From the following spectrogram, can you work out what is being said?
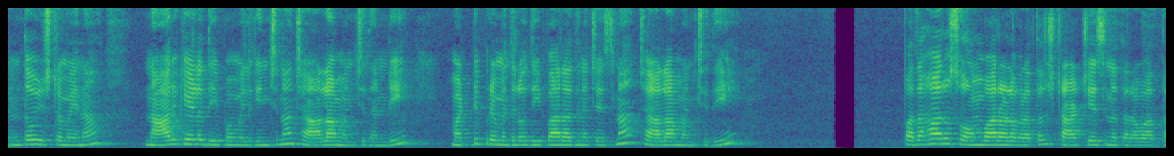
ఎంతో ఇష్టమైన నారికేళ దీపం వెలిగించినా చాలా మంచిదండి. మట్టి ప్రమిదలో దీపారాధన చేసినా చాలా మంచిది. పదహారు సోమవారాల వ్రతం స్టార్ట్ చేసిన తర్వాత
